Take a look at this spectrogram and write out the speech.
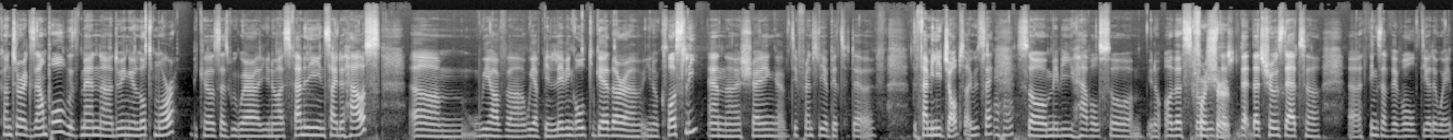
counter example with men uh, doing a lot more because as we were, you know, as family inside the house, um, we have uh, we have been living all together, uh, you know, closely and uh, sharing uh, differently a bit the the family jobs, I would say. Mm-hmm. So maybe you have also, um, you know, other stories sure. that, that, that shows that uh, uh, things have evolved the other way.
